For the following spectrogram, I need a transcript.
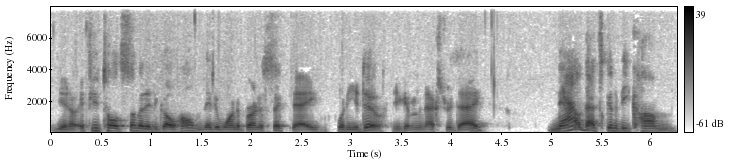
you know, if you told somebody to go home, they didn't want to burn a sick day, what do you do? You give them an extra day. Now that's going to become,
